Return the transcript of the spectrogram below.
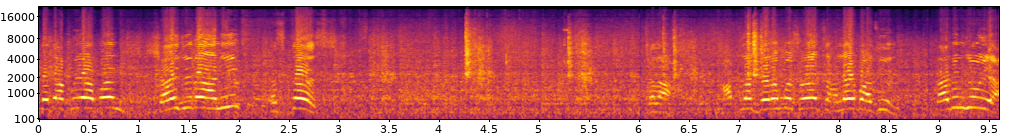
आता टाकूया आपण शाहीजिरा आणि खसखस. चला आपला गरम मसाला झालाय भाजून. काढून घेऊया.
